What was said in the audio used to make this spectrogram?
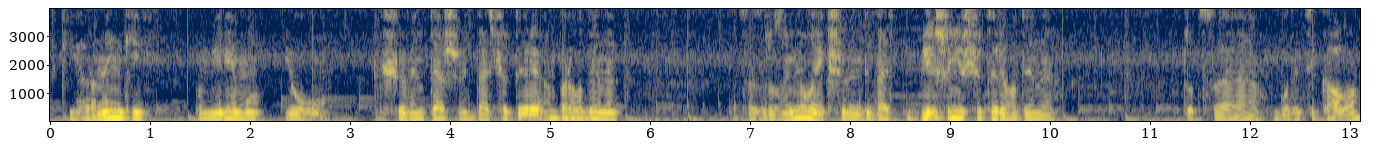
Такий гарненький. Поміряємо його. Якщо він теж віддасть 4 ампер години, то це зрозуміло. Якщо він віддасть більше, ніж 4 години, то це буде цікаво.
